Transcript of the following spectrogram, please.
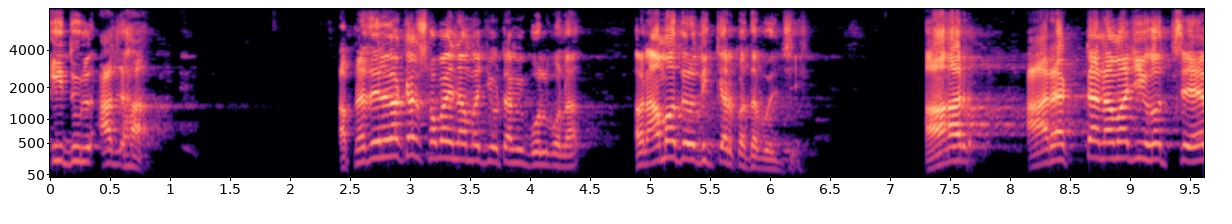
ঈদুল আজহা। আপনাদের এলাকার সবাই নামাজি, ওটা আমি বলব না। আর আমাদের ওদিককার কথা বলছি। আর আর একটা নামাজি হচ্ছে,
